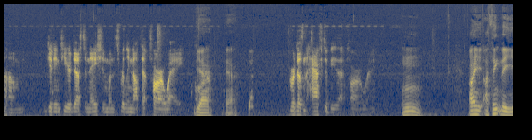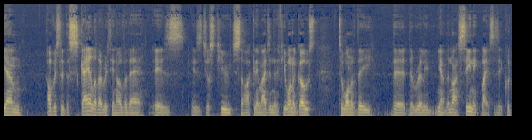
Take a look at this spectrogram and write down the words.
um, getting to your destination when it's really not that far away yeah, yeah. or it doesn't have to be that far away Mm. I I think the um, obviously the scale of everything over there is is just huge. So I can imagine that if you want to go to one of the the the really you know the nice scenic places, it could.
